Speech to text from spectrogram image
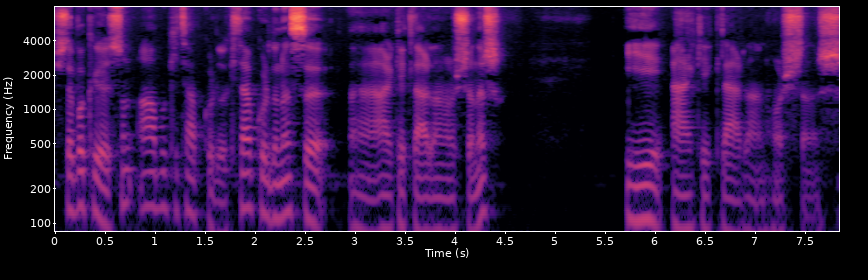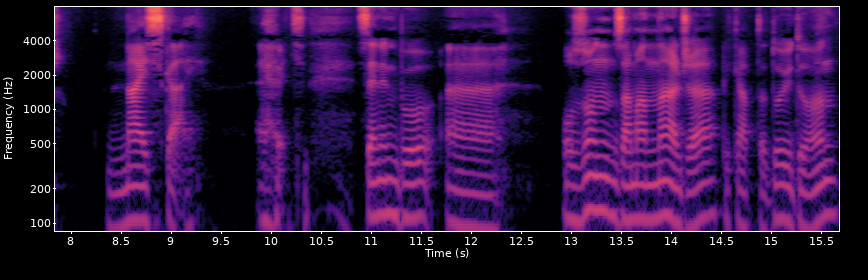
işte bakıyorsun, aa bu kitap kurdu. Kitap kurdu nasıl e, erkeklerden hoşlanır? İyi erkeklerden hoşlanır. Nice guy. Evet. Senin bu e, uzun zamanlarca pick-up'ta duyduğun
